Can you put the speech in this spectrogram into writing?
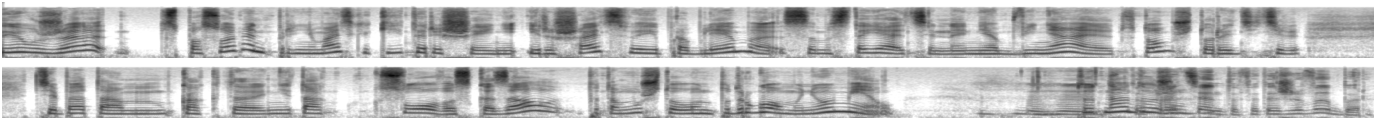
ты уже способен принимать какие-то решения и решать свои проблемы самостоятельно, не обвиняя в том, что родитель тебя там как-то не так слово сказал, потому что он по-другому не умел. Мгм. Тут надо уже- процентов, это же выбор.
